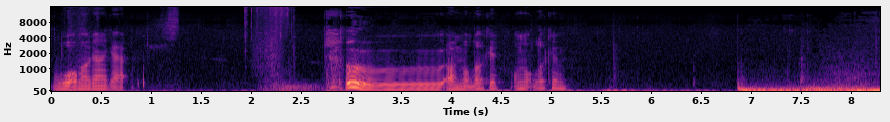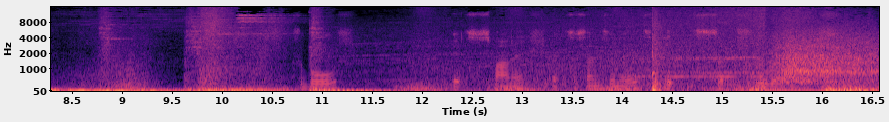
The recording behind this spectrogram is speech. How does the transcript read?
What am I gonna get? Ooh, I'm not looking. I'm not looking. It's a balls. It's Spanish. It's a centre mid. It's a trigger.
